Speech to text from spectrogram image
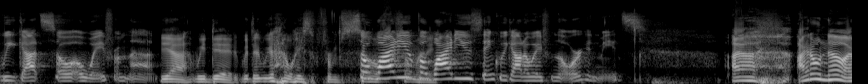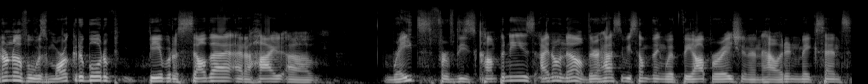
we got so away from that. Yeah, we did. We did. We got away from so. So why do so you? But why do you think we got away from the organ meats? Uh, I don't know. I don't know if it was marketable to be able to sell that at a high uh, rates for these companies. I don't know. There has to be something with the operation and how it didn't make sense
